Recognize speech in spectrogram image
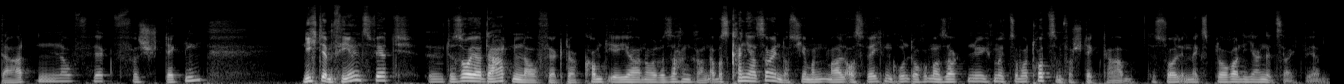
Datenlaufwerk verstecken. Nicht empfehlenswert, äh, das ist euer Datenlaufwerk, da kommt ihr ja an eure Sachen ran. Aber es kann ja sein, dass jemand mal aus welchem Grund auch immer sagt, nee, ich möchte es aber trotzdem versteckt haben. Das soll im Explorer nicht angezeigt werden.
